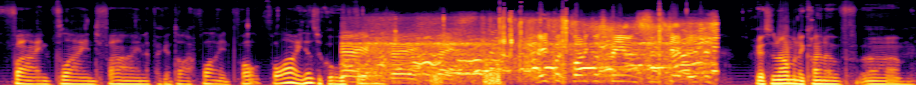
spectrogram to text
find, find, find. If I can talk, flying, Fl- flying. That's a cool word. Hey, hey, Special Chronicles fans, this is- Okay, so now I'm gonna kind of um,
